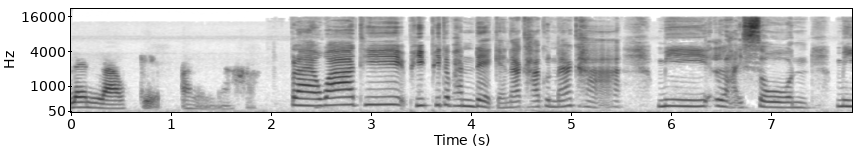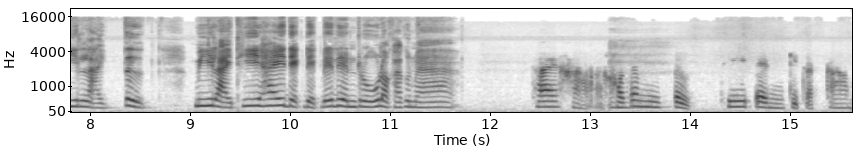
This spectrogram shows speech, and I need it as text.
เล่นแล้วเก็บอะไรเงี้ยค่ะแปลว่าที่พิพิธภัณฑ์เด็กเนี่ยนะคะ คุณแม่ขามีหลายโซน มีหลายตึก มีหลายที่ให้เด็กๆ ได้เรียนรู้เหรอคะคุณแม่ ใช่ค่ะ เขาจะมีตึกที่เป็นกิจกรรม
